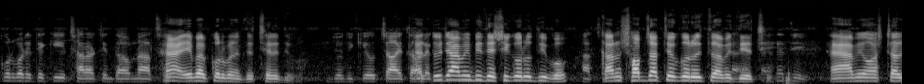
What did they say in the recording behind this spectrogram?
কোরবানিতে কি ছাড়ার চিন্তা ভাবনা আছে? হ্যাঁ এবার কোরবানিতে ছেড়ে দিব। যদি কেউ চায় তাহলে দুইটা আমি বিদেশি গরু দিব। আচ্ছা। কারণ সব জাতীয় গরুই তো আমি দিয়েছি। হ্যাঁ আমি অস্টাল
